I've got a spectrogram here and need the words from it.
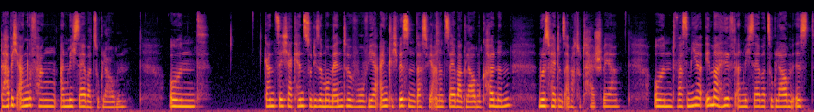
da habe ich angefangen, an mich selber zu glauben. Und ganz sicher kennst du diese Momente, wo wir eigentlich wissen, dass wir an uns selber glauben können, nur es fällt uns einfach total schwer. Und was mir immer hilft, an mich selber zu glauben, ist,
